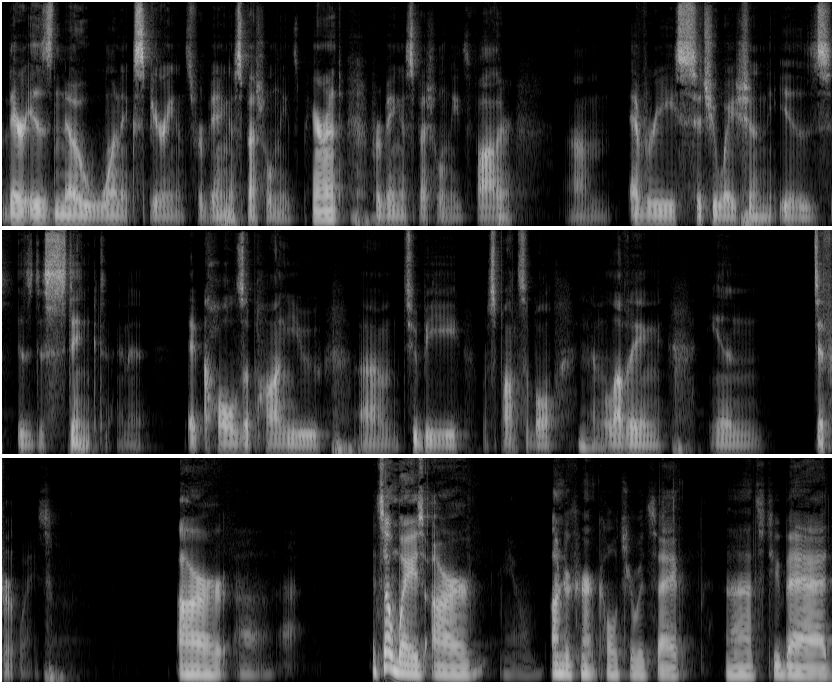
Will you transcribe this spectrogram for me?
there is no one experience for being a special needs parent, for being a special needs father. Um, every situation is is distinct, and it it calls upon you um, to be responsible Mhm. and loving in different ways. Our, uh, in some ways, our undercurrent culture would say, uh, "It's too bad.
